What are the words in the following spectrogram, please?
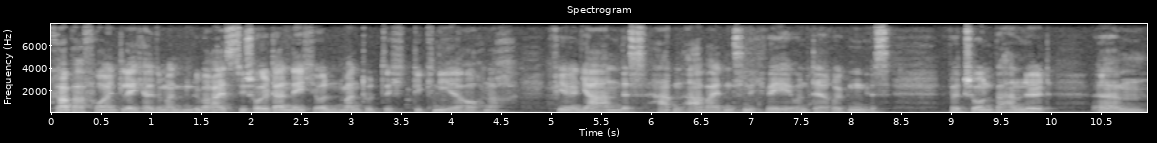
körperfreundlich. Also man überreißt die Schultern nicht und man tut sich die Knie auch nach vielen Jahren des harten Arbeitens nicht weh und der Rücken ist, wird schon behandelt. Ähm,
